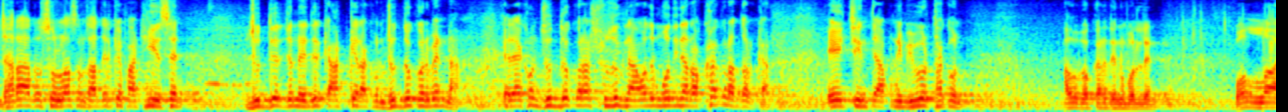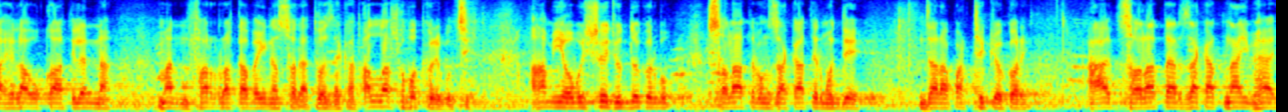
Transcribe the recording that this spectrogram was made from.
যারা রসুল্লাহ আসলাম তাদেরকে পাঠিয়েছেন যুদ্ধের জন্য এদেরকে আটকে রাখুন, যুদ্ধ করবেন না। এরা এখন যুদ্ধ করার সুযোগ না, আমাদের মদিনা রক্ষা করা দরকার। এই চিন্তা আপনি বিভোর থাকুন। আবু বকর বললেন ওল্লাহ লা উকাতিলেন না মান ফাররাকা বাইনা সালাত যাকাত। আল্লাহ শপথ করে বলছি, আমি অবশ্যই যুদ্ধ করব। সালাত এবং জাকাতের মধ্যে যারা পার্থক্য করে, আজ সলাত আর জাকাত নাই ভাই।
